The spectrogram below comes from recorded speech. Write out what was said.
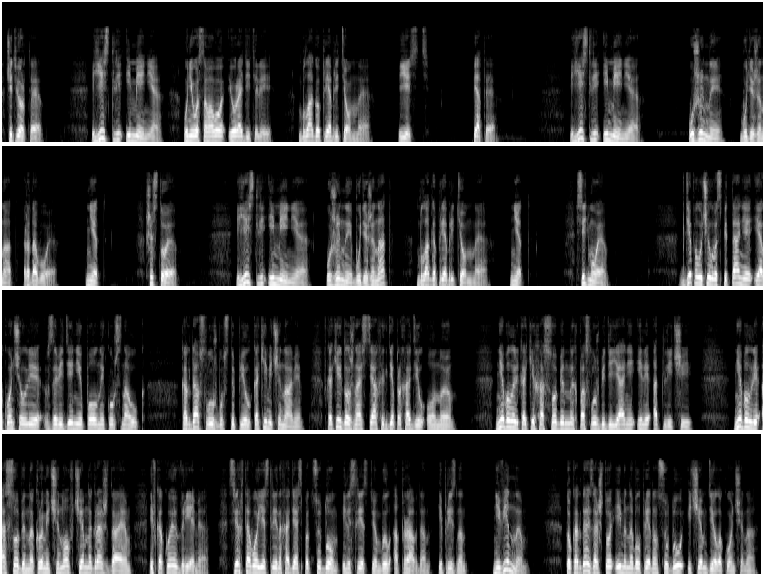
Четвертое. Есть ли имение у него самого и у родителей, благоприобретенное? Есть. Пятое. Есть ли имение у жены, будь женат, родовое? Нет. Шестое. Есть ли имение у жены, будя женат, благоприобретенное? Нет. Седьмое. Где получил воспитание и окончил ли в заведении полный курс наук? Когда в службу вступил, какими чинами, в каких должностях и где проходил онную? Не было ли каких особенных по службе деяний или отличий? Не был ли особенно, кроме чинов, чем награждаем и в какое время? Сверх того, если, находясь под судом или следствием, был оправдан и признан невинным, то когда и за что именно был предан суду и чем дело кончено?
